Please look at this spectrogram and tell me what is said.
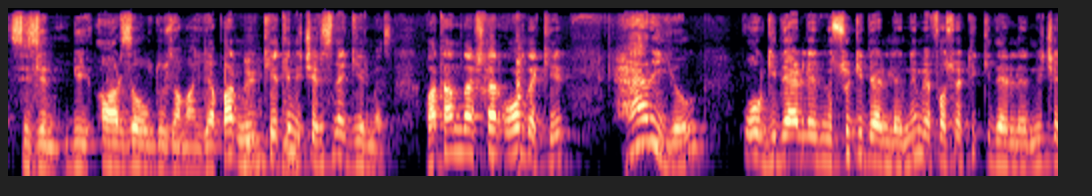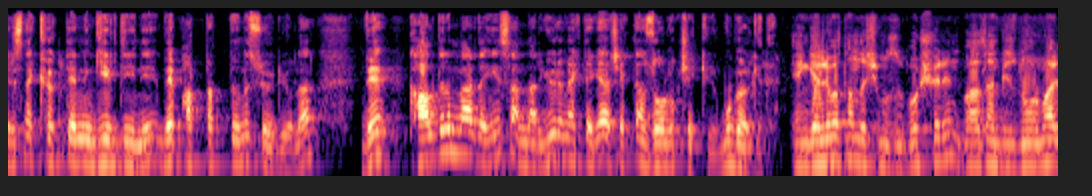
sizin bir arıza olduğu zaman yapar. Mülkiyetin içerisine girmez. Vatandaşlar oradaki her yıl o giderlerinin, su giderlerinin ve foseptik giderlerinin içerisine köklerinin girdiğini ve patlattığını söylüyorlar. Ve kaldırımlarda insanlar yürümekte gerçekten zorluk çekiyor bu bölgede. Engelli vatandaşımızı boş verin. Bazen biz normal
